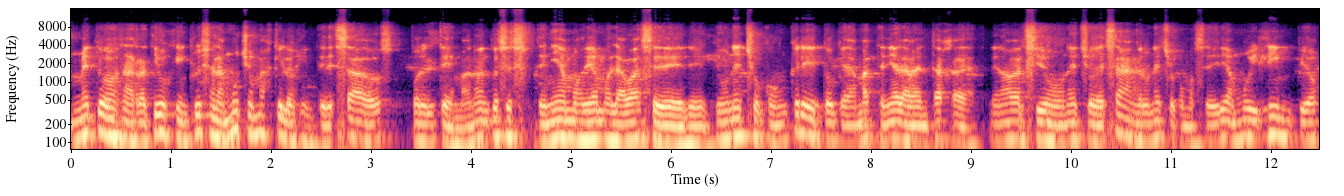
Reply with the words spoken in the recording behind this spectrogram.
métodos narrativos que incluyan a mucho más que los interesados por el tema, ¿no? Entonces teníamos, digamos, la base de, un hecho concreto, que además tenía la ventaja de, no haber sido un hecho de sangre, un hecho, como se diría, muy limpio,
